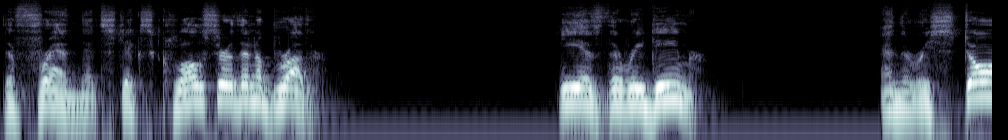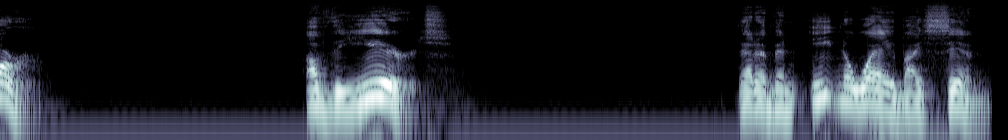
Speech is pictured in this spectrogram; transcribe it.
the friend that sticks closer than a brother. He is the Redeemer and the Restorer of the years that have been eaten away by sin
